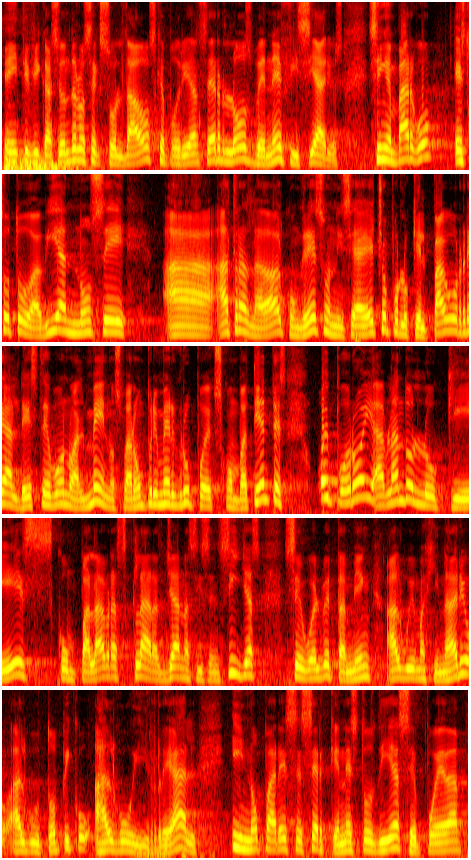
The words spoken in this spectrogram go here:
e identificación de los exsoldados que podrían ser los beneficiarios. Sin embargo, esto todavía no se ha, trasladado al Congreso ni se ha hecho, por lo que el pago real de este bono, al menos para un primer grupo de excombatientes, hoy por hoy, hablando lo que es con palabras claras, llanas y sencillas, se vuelve también algo imaginario, algo utópico, algo irreal. Y no parece ser que en estos días se pueda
